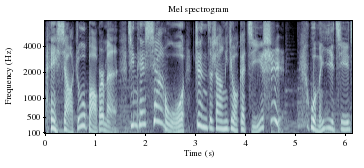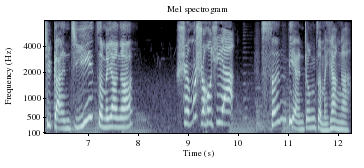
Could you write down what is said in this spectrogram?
嘿，小猪宝贝们，今天下午镇子上有个集市，我们一起去赶集怎么样啊？什么时候去呀？三点钟怎么样啊？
